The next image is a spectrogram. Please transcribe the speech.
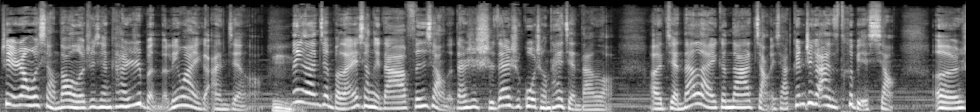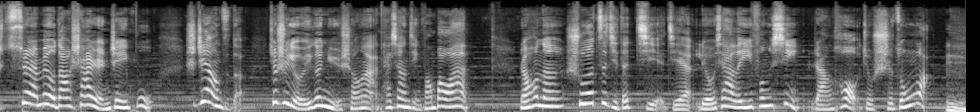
这也让我想到了之前看日本的另外一个案件啊。嗯那个案件本来也想给大家分享的，但是实在是过程太简单了。呃，简单来跟大家讲一下，跟这个案子特别像。呃，虽然没有到杀人这一步，是这样子的，就是有一个女生啊，她向警方报案，然后呢说自己的姐姐留下了一封信，然后就失踪了。嗯，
